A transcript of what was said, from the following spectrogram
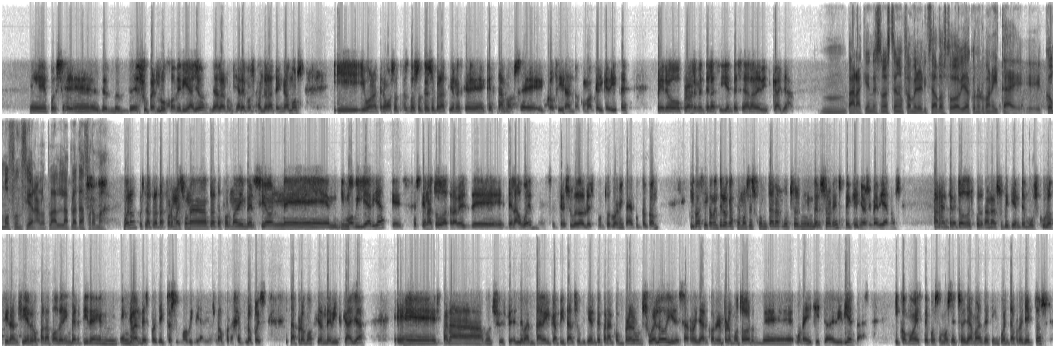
eh, pues eh, de, de, super lujo, diría yo. Ya la anunciaremos cuando la tengamos. Y, y bueno, tenemos otras dos o tres operaciones que, que estamos eh, cocinando, como aquel que dice, pero probablemente la siguiente sea la de Vizcaya. Mm, para quienes no estén familiarizados todavía con Urbanitae, eh, ¿cómo funciona la, la, plataforma? Bueno, pues la plataforma es una plataforma de inversión eh, inmobiliaria que gestiona todo a través de, de la web, es www.urbanitae.com, y básicamente lo que hacemos es juntar a muchos inversores, pequeños y medianos, para entre todos pues ganar suficiente músculo financiero para poder invertir en, grandes proyectos inmobiliarios no por ejemplo pues la promoción de Vizcaya eh, es para levantar el capital suficiente para comprar un suelo y desarrollar con el promotor de un edificio de viviendas. Y como este pues hemos hecho ya más de 50 proyectos.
